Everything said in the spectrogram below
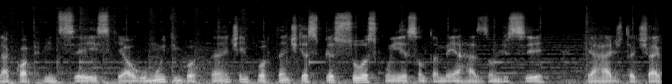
da COP26, que é algo muito importante. É importante que as pessoas conheçam também a razão de ser e a Rádio Tatiaia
